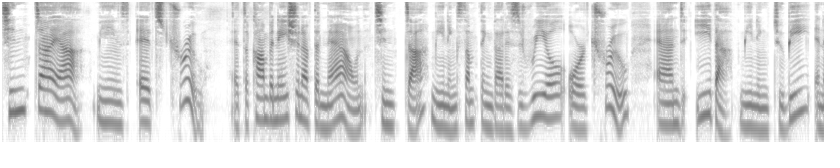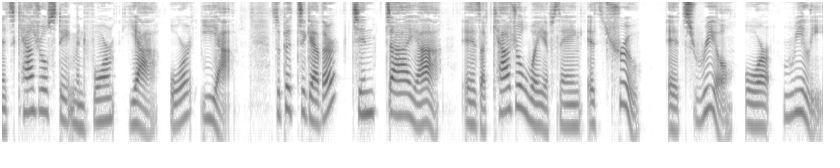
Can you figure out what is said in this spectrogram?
진짜야 means it's true. It's a combination of the noun 진짜 meaning something that is real or true and 이다 meaning to be in its casual statement form 야 or 이야. So put together 진짜야 is a casual way of saying it's true, it's real or really.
